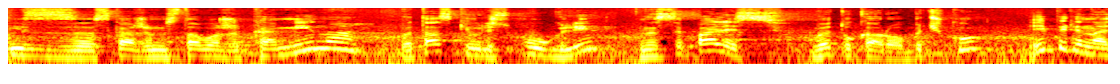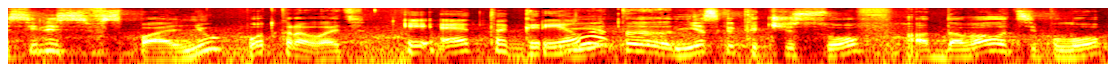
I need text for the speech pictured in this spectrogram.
из, скажем, из того же камина вытаскивались угли, насыпались в эту коробочку и переносились в спальню под кровать. И это грело? И это несколько часов отдавало тепло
